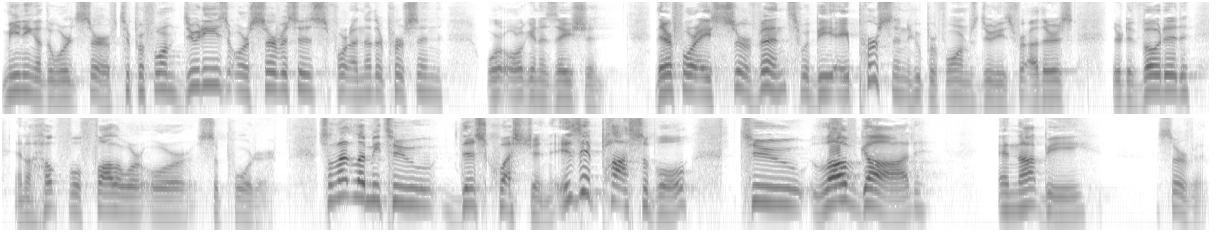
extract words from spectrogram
meaning of the word serve to perform duties or services for another person or organization. Therefore, a servant would be a person who performs duties for others. They're devoted and a helpful follower or supporter. So that led me to this question Is it possible to love God and not be a servant?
